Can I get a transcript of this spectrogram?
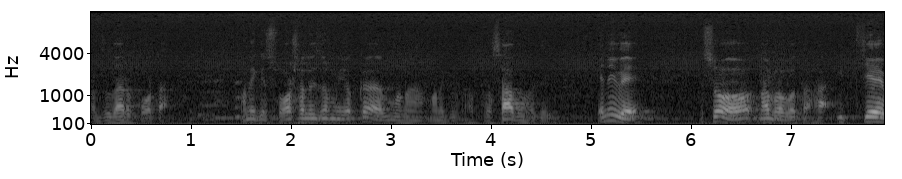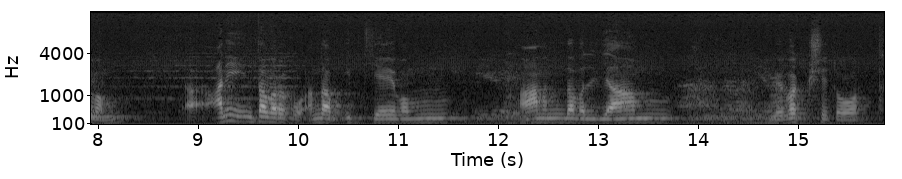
పంచదార కోట. మనకి సోషలిజం యొక్క మన మనకి ప్రసాదం అది. ఎనీవే సో నభవత ఇత్యేవం అని ఇంతవరకు అందాము. ఇత్యేవం ఆనందవల్యాం వివక్షితోర్థ.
